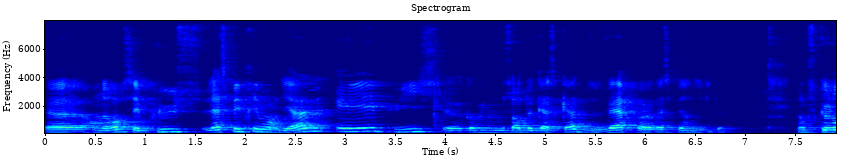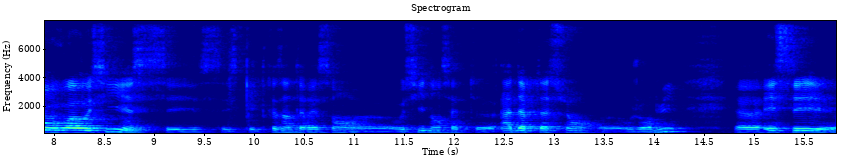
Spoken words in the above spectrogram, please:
euh, en Europe, c'est plus l'aspect primordial et puis euh, comme une sorte de cascade vers euh, l'aspect individuel. Donc ce que l'on voit aussi, et c'est ce qui est très intéressant aussi dans cette adaptation aujourd'hui, et c'est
